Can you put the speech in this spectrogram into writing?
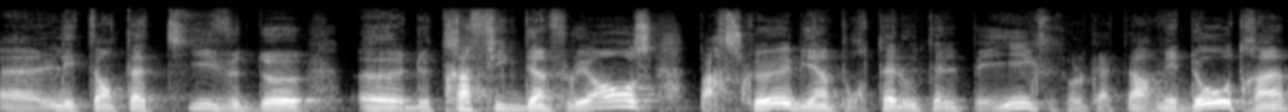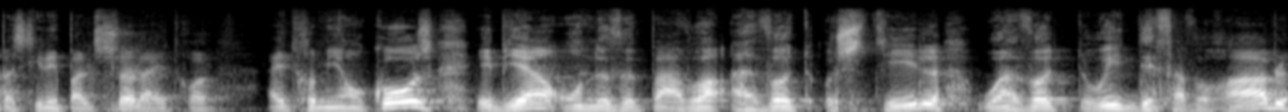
euh, les tentatives de, euh, de trafic d'influence, parce que, eh bien, pour tel ou tel pays, que ce soit le Qatar, mais d'autres, hein, parce qu'il n'est pas le seul à être à être mis en cause, eh bien, on ne veut pas avoir un vote hostile ou un vote, oui, défavorable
